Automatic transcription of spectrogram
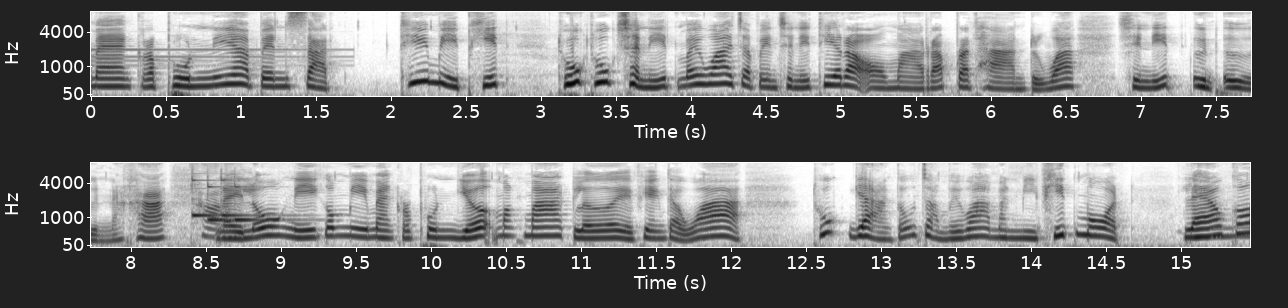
แมงกระพรุนเนี่ยเป็นสัตว์ ที่มีพิษทุกๆ ชนิดไม่ว่าจะเป็นชนิดที่เราเอามารับประทานหรือว่าชนิดอื่นๆนะคะค่ะในโลกนี้ก็มีแมงกระพรุนเยอะมากๆเลย เพียงแต่ว่าทุกอย่างต้องจำไว้ว่ามันมีพิษหมด แล้วก็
